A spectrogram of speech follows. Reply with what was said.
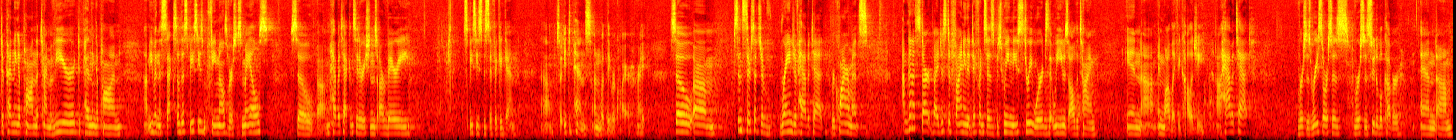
depending upon the time of year, depending upon um, even the sex of the species, females versus males. So um, habitat considerations are very species specific again. Um, so it depends on what they require, right? So um, since there's such a range of habitat requirements, I'm going to start by just defining the differences between these three words that we use all the time in, um, in wildlife ecology. Uh, habitat versus resources versus suitable cover. And um,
